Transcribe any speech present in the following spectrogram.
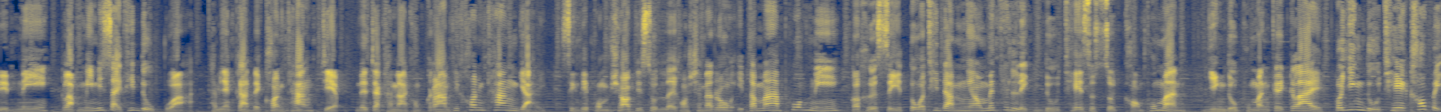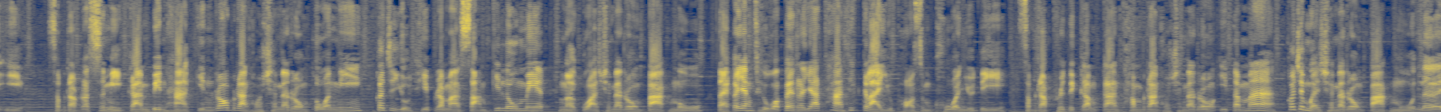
นิดนี้กลับมีนิสัยที่ดุกว่าทำยังกัดได้ค่อนข้างเจ็บเนื่องจากขนาดของกรามที่ค่อนข้างใหญ่ สิ่งที่ผมชอบที่สุดเลยของชนรงค์อิตามาพวกนี้ ก็คือสีตัวที่ดำเงาเมทัลลิกดูเท่สุดๆ ของพวกมัน ยิ่งดูพวกมันใกล้ๆ ก็ยิ่งดูเท่เข้าไปอีก สำหรับรัศมีการบินหากินรอบรังของชนรงตัวนี้ ก็จะอยู่ที่ประมาณ 3 กิโลเมตร น้อยกว่าชนรงปากหมู แต่ก็ยังถือว่าเป็นระยะทางที่ไกลอยู่พอสมควรอยู่ดีสำหรับพฤติกรรมการทำรังของชนรงอิตามาก็จะเหมือนชนรงปากหมูเลย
